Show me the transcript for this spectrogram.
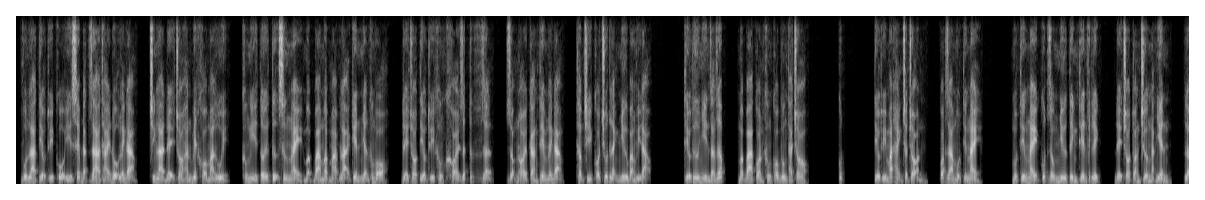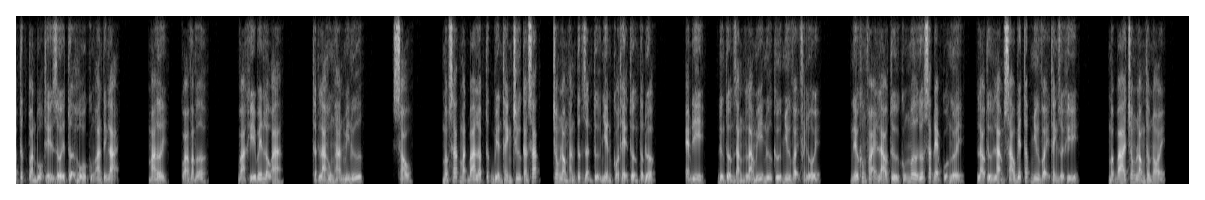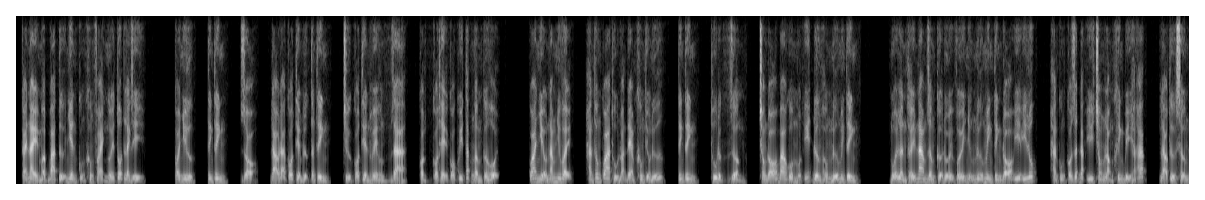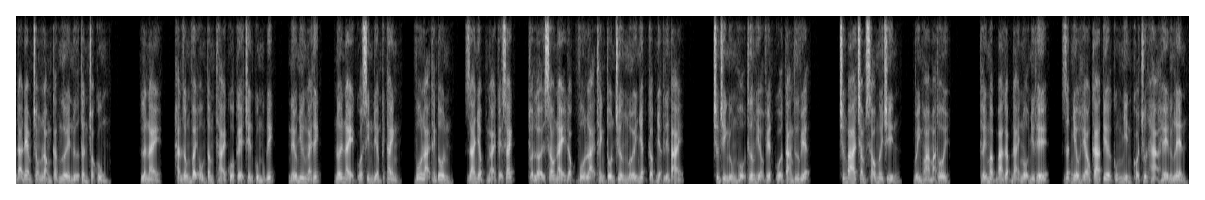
Vốn là tiểu thúy cố ý xếp đặt ra thái độ lãnh đạo chính là để cho hắn biết khó mà lui không nghĩ tới tự xưng này mập ba mập mạp lại kiên nhẫn không bỏ, để cho tiểu thúy không khỏi rất tức giận, giọng nói càng thêm lãnh đạo thậm chí có chút lạnh như băng vị đạo. Tiểu thư nhìn dáng dấp, mập ba còn không có bông tha cho. Cút. Tiểu thúy mắt hạnh trợn tròn, quát ra một tiếng này. Một tiếng này cút giống như tình thiên phích lịch, để cho toàn trường ngạc nhiên, lập tức toàn bộ thế giới tựa hồ cũng an tính lại. Ma ơi, quá và vỡ. Ba khí bên lậu a. Thật là hung hãn mỹ nữ. Sáu. Mập sắc mặt ba lập tức biến thành chư căn sắc, trong lòng hắn tức giận tự nhiên có thể tưởng tượng được. Em đi, đừng tưởng rằng là mỹ nữ cứ như vậy phách lối nếu không phải lão tử cũng mơ ước sắc đẹp của ngươi, lão tử làm sao biết thấp như vậy thanh giới khí? Mập ba trong lòng thầm nói. Cái này mập ba tự nhiên cũng không phải người tốt lành gì. Coi như, tinh tinh dò đào đã có tiềm lực tân tinh, trừ có tiền huê hồng ra, còn có thể có quy tắc ngầm cơ hội. Qua nhiều năm như vậy, hắn thông qua thủ đoạn đem không thiếu nữ, tinh tinh, thu được giường, trong đó bao gồm một ít đương hồng nữ minh tinh. Mỗi lần thấy nam dâm cửa đối với những nữ minh tinh đó y ý lúc, hắn cũng có rất đắc ý trong lòng khinh bị hắc hắc, lão tử sớm đã đem trong lòng các ngươi nữ thần cho cùng. Lần này hắn giống vậy ôm tâm thái của kể trên cùng mục đích, nếu như ngài thích, nơi này của xin điểm kích thanh, vô lại thánh tôn, gia nhập ngài kệ sách, thuận lợi sau này đọc vô lại thánh tôn chương mới nhất cập nhật liên tái. Chương trình ủng hộ thương hiệu việt của tàng thư viện. Chương ba trăm sáu mươi chín, bình hoa mà thôi. Thấy mập ba gặp đãi ngộ như thế, rất nhiều heo ca tia cũng nhìn có chút hạ hê đứng lên.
